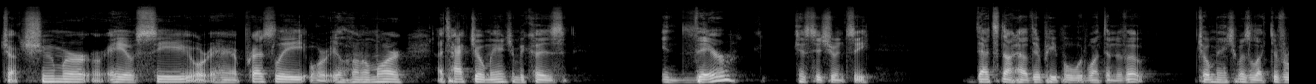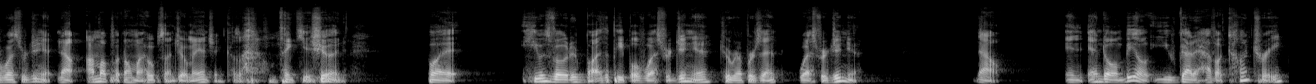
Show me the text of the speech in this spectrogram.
Chuck Schumer or AOC or Ayanna Pressley or Ilhan Omar attack Joe Manchin because in their constituency, that's not how their people would want them to vote. Joe Manchin was elected for West Virginia. Now, I'm not putting all my hopes on Joe Manchin because I don't think you should, but he was voted by the people of West Virginia to represent West Virginia. Now, in end all and be all, you've got to have a country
